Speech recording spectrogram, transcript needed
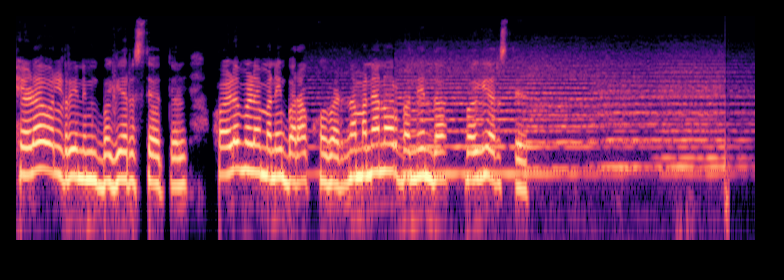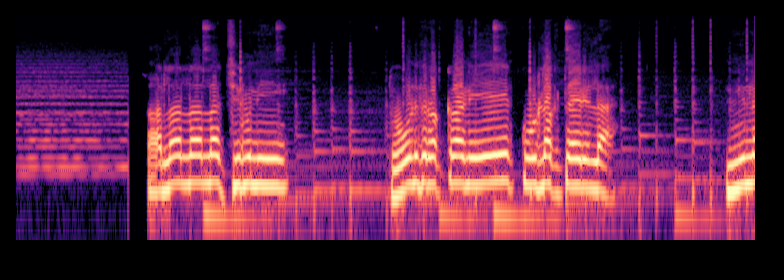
ಹೇಳವಲ್ರಿ ನಿಮ್ದು ಬಗೆಹರಿಸ್ತೇವೆ ಅಂತೇಳಿ. ಹೊಳೆ ಮಳೆ ಮನೆಗೆ ಬರಾಕ್ ಹೋಗ್ಬೇಡ್ರಿ. ನಮ್ಮ ಮನೆಯವ್ರು ಬಂದಿಂದ ಬಗೆಹರಿಸ್ತೇವ್ ಅಲ್ಲಲ್ಲ ಚಿಮನಿ ತಗೊಂಡಿದ ರೊಕ್ಕ ನೀ ಕೂಡ್ಲಕ್ ತಯಾರಿಲ್ಲ. ನಿನ್ನ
